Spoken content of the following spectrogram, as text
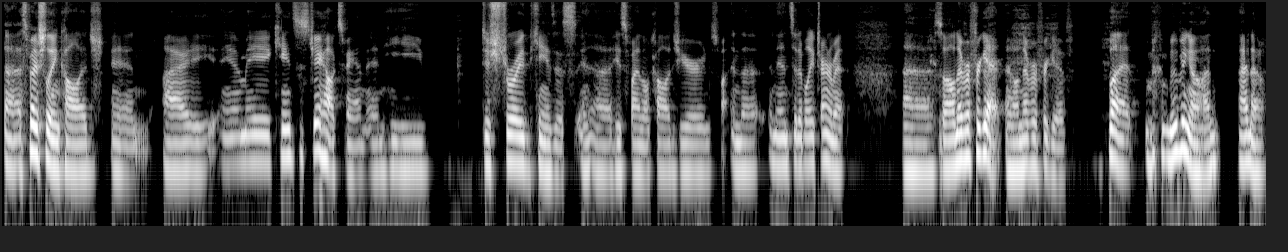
Uh, especially in college, and I am a Kansas Jayhawks fan, and he destroyed Kansas in uh, his final college year in, the in the NCAA tournament. Uh, so I'll never forget and I'll never forgive. But moving on, I know.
